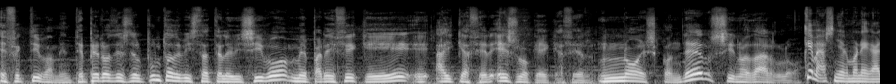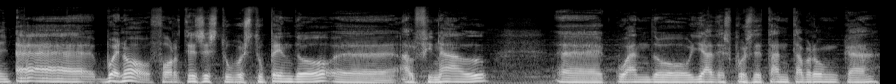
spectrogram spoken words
Efectivamente, pero desde el punto de vista televisivo me parece que eh, hay que hacer, es lo que hay que hacer, no esconder, sino darlo. ¿Qué más, señor Monegal? Eh, bueno, Fortes estuvo estupendo eh, al final, cuando ya después de tanta bronca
